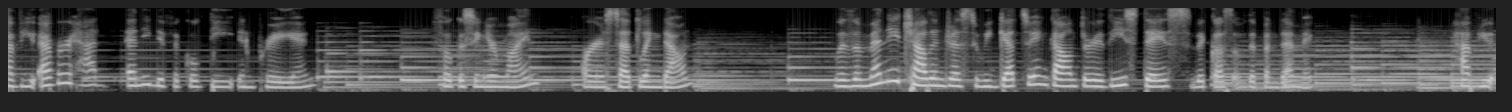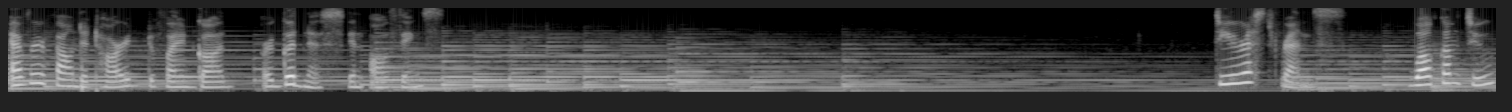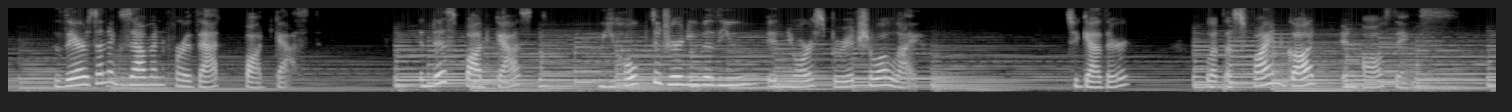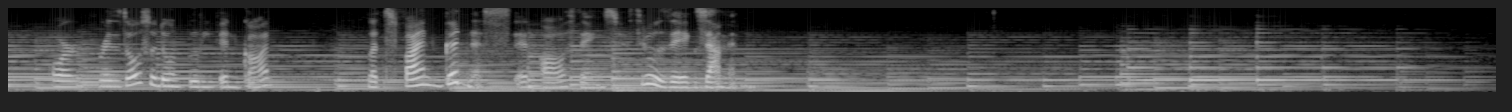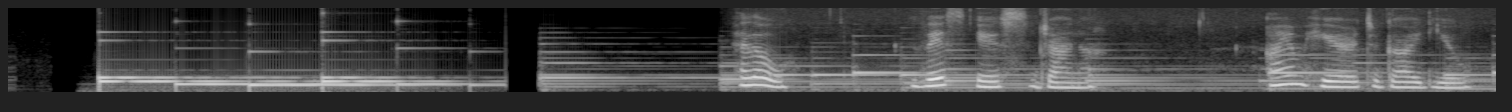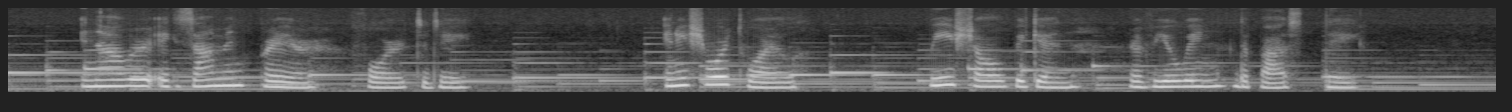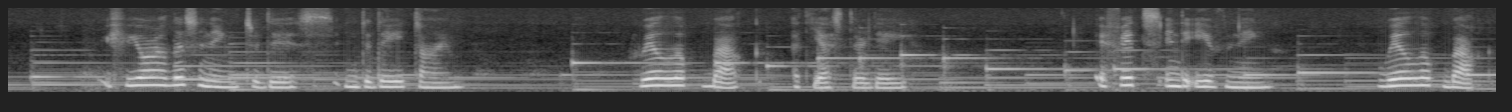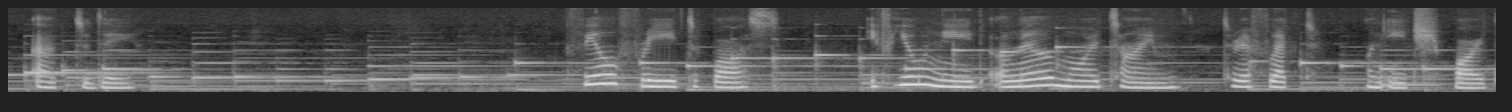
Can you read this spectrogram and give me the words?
Have you ever had any difficulty in praying, focusing your mind, or settling down? With the many challenges we get to encounter these days because of the pandemic, have you ever found it hard to find God or goodness in all things? Dearest friends, welcome to There's an Examen for That podcast. In this podcast, we hope to journey with you in your spiritual life. Together, let us find God in all things. Or for those who don't believe in God, let's find goodness in all things through the examen. This is Jana. I am here to guide you in our examen prayer for today. In a short while, we shall begin reviewing the past day. If you are listening to this in the daytime, we'll look back at yesterday. If it's in the evening, we'll look back at today. Feel free to pause if you need a little more time to reflect on each part.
